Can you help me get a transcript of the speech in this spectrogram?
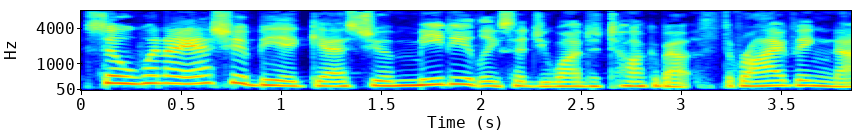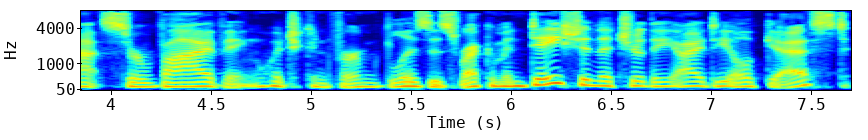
So, when I asked you to be a guest, you immediately said you wanted to talk about thriving, not surviving, which confirmed Liz's recommendation that you're the ideal guest.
